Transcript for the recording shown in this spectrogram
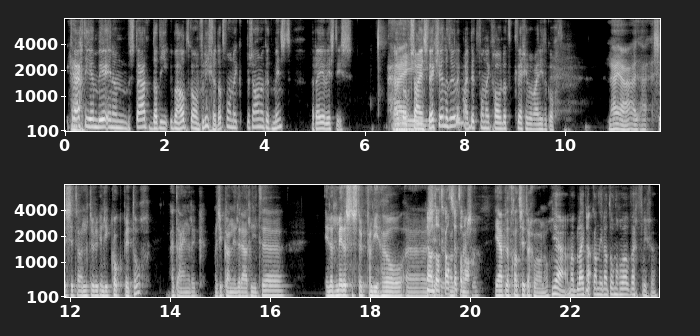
krijgt hij hem weer in een staat dat hij überhaupt kan vliegen? Dat vond ik persoonlijk het minst realistisch. Hij- over science fiction natuurlijk, maar dit vond ik gewoon, dat kreeg je bij mij niet verkocht. Nou ja, ze zitten dan natuurlijk in die cockpit, toch? Uiteindelijk. Want je kan inderdaad niet eh, in het middenste stuk van die hul. eh dat zitten, gat zit er nog. Ja, dat gat zit er gewoon nog. Ja, maar blijkbaar Ja. kan hij dan toch nog wel wegvliegen.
